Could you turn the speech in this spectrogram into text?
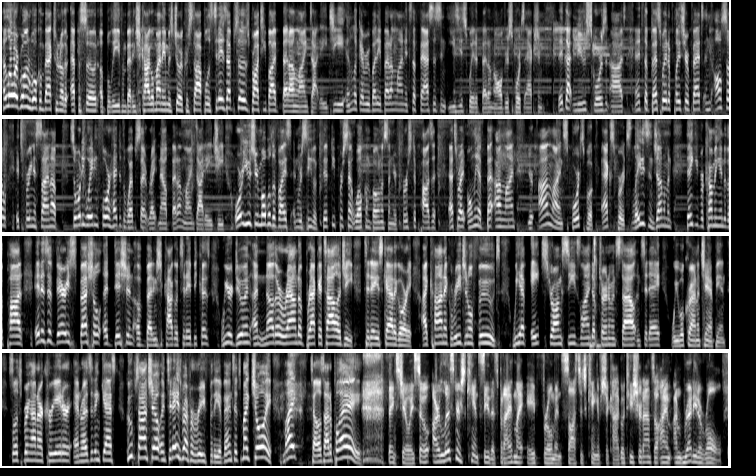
Hello, everyone. Welcome back to another episode of Bleav in Betting Chicago. My name is Joey Christopoulos. Today's episode is brought to you by BetOnline.ag. And look, everybody, BetOnline, it's the fastest and easiest way to bet on all of your sports action. They've got news, scores, and odds, and it's the best way to place your bets. And also, it's free to sign up. So, what are you waiting for? Head to the website right now, BetOnline.ag, or use your mobile device and receive a 50% welcome bonus on your first deposit. That's right, only at BetOnline, your online sportsbook experts. Ladies and gentlemen, thank you for coming into the pod. It is is a very special edition of Betting Chicago today because we are doing another round of bracketology. Today's category iconic regional foods. We have eight strong seeds lined up tournament style, and today we will crown a champion. So let's bring on our creator and resident guest, Hoops Honcho, and today's referee for the event. It's Mike Choi. Mike, tell us how to play. Thanks, Joey. So our listeners can't see this, but I have my Abe Froman Sausage King of Chicago t-shirt on, so I'm I'm ready to roll.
